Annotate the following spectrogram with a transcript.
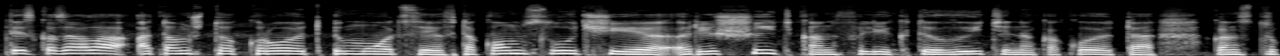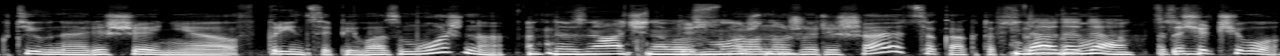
Ты сказала о том, что кроют эмоции. В таком случае решить конфликт и выйти на какое-то какое-то конструктивное решение в принципе возможно? Однозначно То есть, возможно. оно же решается как-то все Да, равно? да, да. За счет чего?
